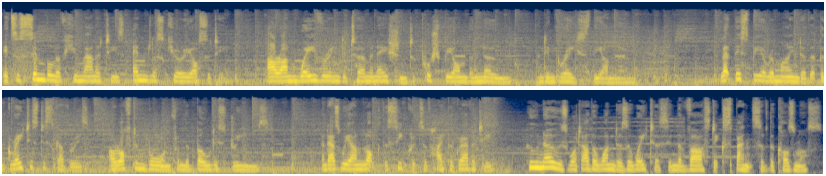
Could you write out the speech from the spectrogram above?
it's a symbol of humanity's endless curiosity our unwavering determination to push beyond the known and embrace the unknown. Let this be a reminder that the greatest discoveries are often born from the boldest dreams. And as we unlock the secrets of hypergravity, who knows what other wonders await us in the vast expanse of the cosmos?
